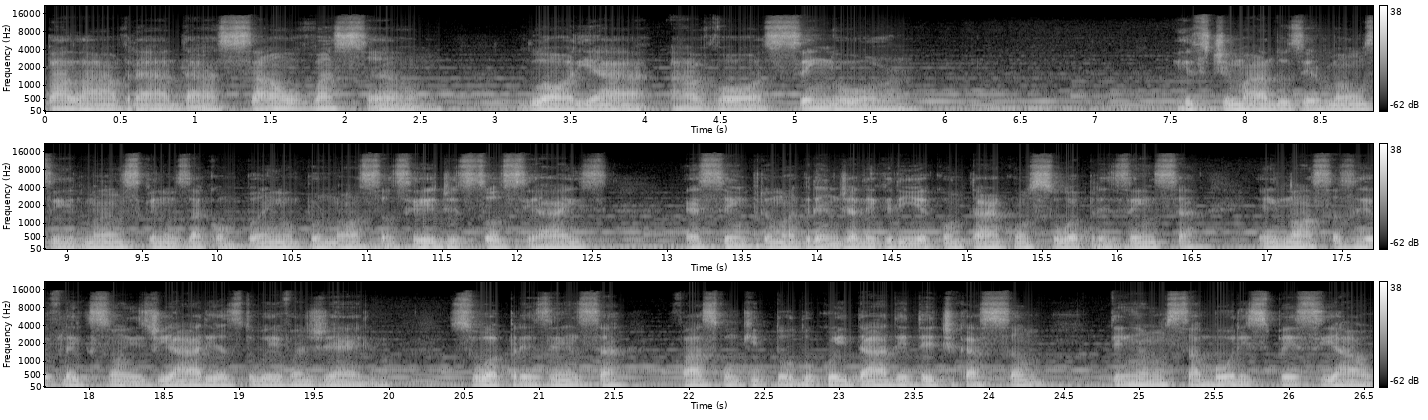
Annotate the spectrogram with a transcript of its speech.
Palavra da salvação. Glória a vós, Senhor. Estimados irmãos e irmãs que nos acompanham por nossas redes sociais, é sempre uma grande alegria contar com Sua presença em nossas reflexões diárias do Evangelho. Sua presença faz com que todo cuidado e dedicação tenha um sabor especial.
